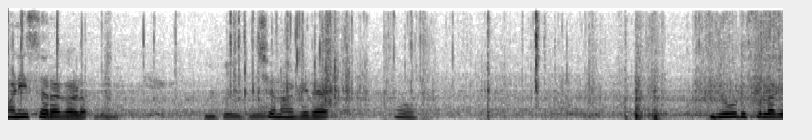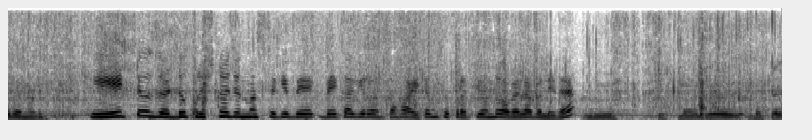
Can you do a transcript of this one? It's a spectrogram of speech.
ಮಣಿಸರಗಳು ಚೆನ್ನಾಗಿದೆ. ಓ. ಬ್ಯೂಟಿಫುಲ್ ಆಗಿದೆ ನೋಡಿ. ಎ ಟು ಝಡ್ ಕೃಷ್ಣ ಜನ್ಮಾಷ್ಟಮಿಗೆ ಬೇಕಾಗಿರುವಂತಹ ಐಟಮ್ಸ್ ಪ್ರತಿಯೊಂದು ಅವೈಲೇಬಲ್ ಇದೆ. ಇದು ಬಟ್ಟೆ.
